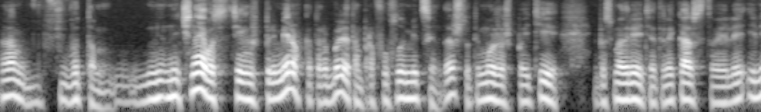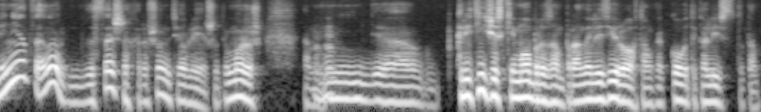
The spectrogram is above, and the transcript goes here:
Ну, там, вот там, начиная вот с тех примеров, которые были там про фуфломицин, да, что ты можешь пойти и посмотреть, это лекарство или, или нет, оно достаточно хорошо на тебя влияет, что ты можешь там, угу. критическим образом, проанализировав там какого-то количества там,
